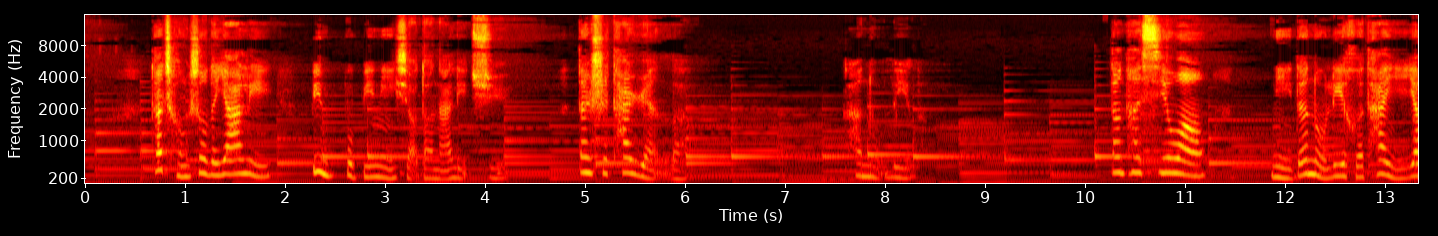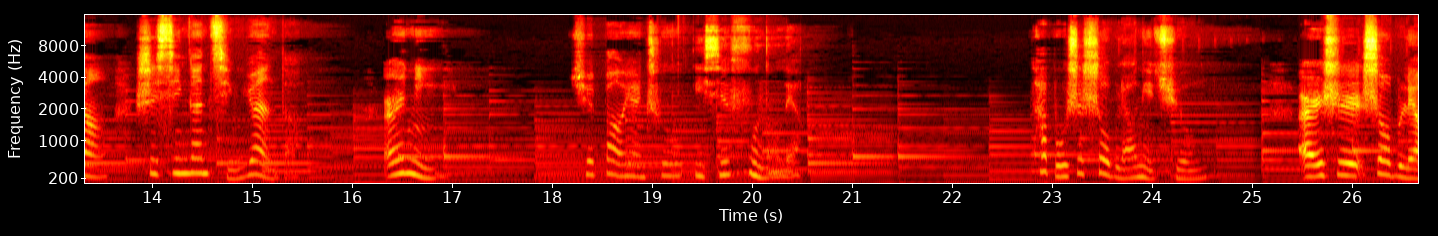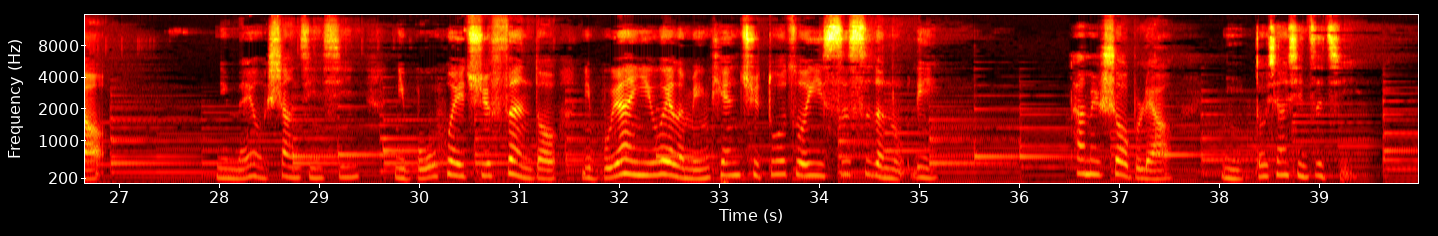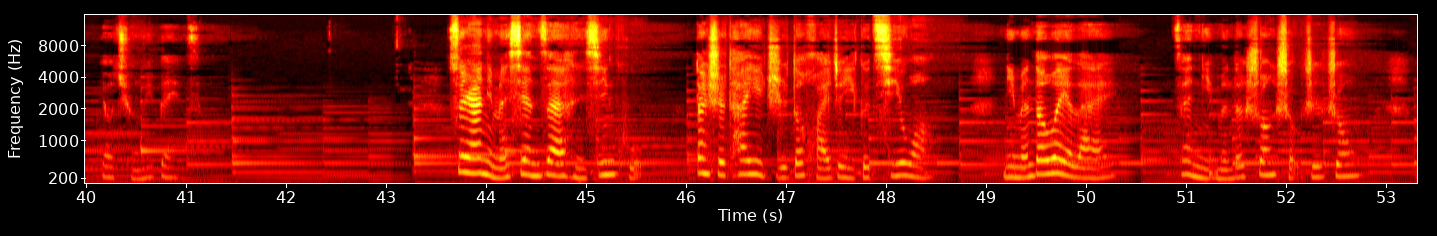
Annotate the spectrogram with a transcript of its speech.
他承受的压力并不比你小到哪里去，但是他忍了，他努力了。当他希望你的努力和他一样是心甘情愿的，而你却抱怨出一些负能量。他不是受不了你穷，而是受不了你没有上进心，你不会去奋斗，你不愿意为了明天去多做一丝丝的努力。他们受不了你都相信自己要穷一辈子。虽然你们现在很辛苦，但是他一直都怀着一个期望，你们的未来。在你们的双手之中，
